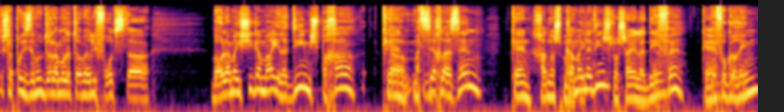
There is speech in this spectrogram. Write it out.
יש לה פה הזדמנות גדולה מאוד, אתה אומר, לפרוץ את ה... בעולם האישי גם מה? ילדים, משפחה? כן. אתה מצליח לאזן? כן, חד משמעית. כמה ילדים? שלושה ילדים. יפה. כן. איפה גרים?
